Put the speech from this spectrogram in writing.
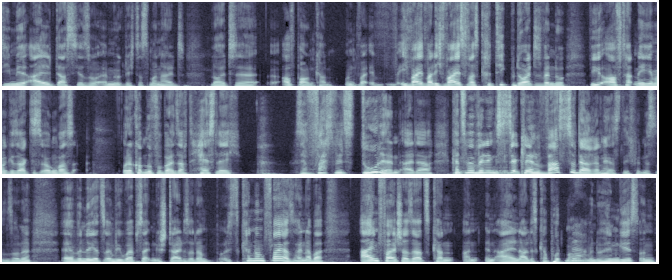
die mir all das hier so ermöglicht, dass man halt Leute äh, aufbauen kann. Und weil ich weiß, weil ich weiß, was Kritik bedeutet, wenn du, wie oft hat mir jemand gesagt, dass irgendwas, oder kommt nur vorbei und sagt, hässlich. Ich sag, was willst du denn, Alter? Kannst du mir wenigstens erklären, was du daran hässlich findest und so, ne? Äh, wenn du jetzt irgendwie Webseiten gestaltest. Oder es kann nur ein Flyer sein, aber ein falscher Satz kann an, in allen alles kaputt machen. Ja. Wenn du hingehst und,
